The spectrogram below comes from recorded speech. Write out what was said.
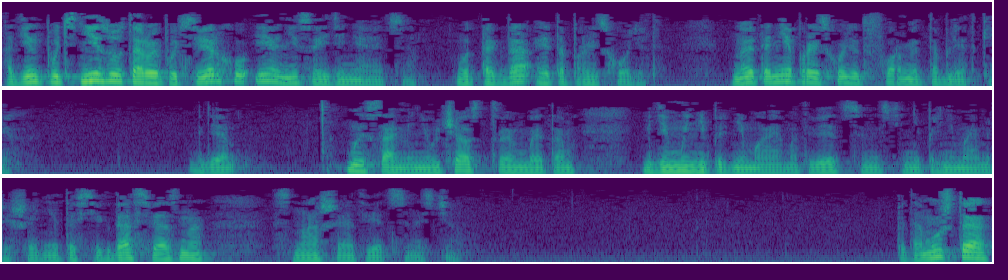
Один путь снизу, второй путь сверху, и они соединяются. Вот тогда это происходит. Но это не происходит в форме таблетки, где мы сами не участвуем в этом, где мы не принимаем ответственности, не принимаем решения. Это всегда связано с нашей ответственностью. Потому что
